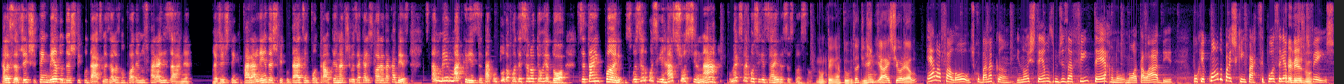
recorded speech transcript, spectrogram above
elas, a gente tem medo das dificuldades, mas elas não podem nos paralisar, né? A gente tem que, para além das dificuldades, encontrar alternativas. É aquela história da cabeça. Você está no meio de uma crise, você está com tudo acontecendo ao teu redor, você está em pânico. Se você não conseguir raciocinar, como é que você vai conseguir sair dessa situação? Não tenha dúvida disso. É. E a Ciorello? Ela falou de Kubanacan. E nós temos um desafio interno no Atalab, porque quando o Pasquim participou, você lembra é que mesmo? a gente fez?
